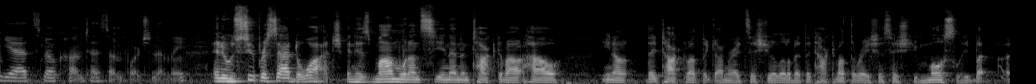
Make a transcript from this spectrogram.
yeah, it's no contest, unfortunately. and it was super sad to watch. And his mom went on CNN and talked about how, you know, they talked about the gun rights issue a little bit. They talked about the racist issue mostly, but uh,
